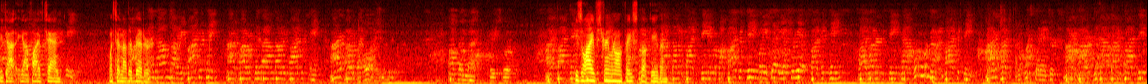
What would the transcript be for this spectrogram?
he got, he got 510. What's another bidder? He's live streaming on Facebook even. Five fifteen, five fifteen, what do you say? Yes or yes? Five fifteen, five hundred fifteen thousand, one more time, five fifteen. I got I don't like that answer. I got five hundred ten thousand, five fifteen.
